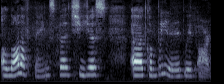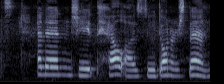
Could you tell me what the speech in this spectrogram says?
a lot of things, but she just uh, completed with arts. And then she tell us to don't understand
